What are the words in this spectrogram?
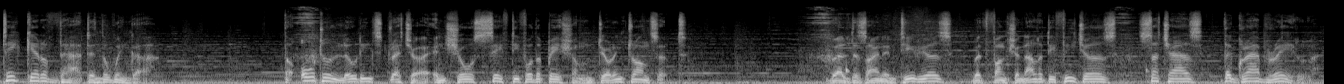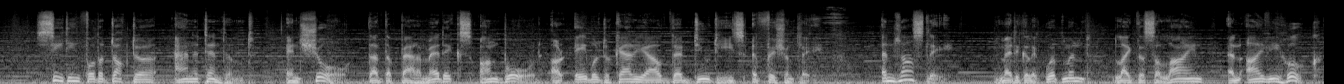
take care of that in the winger. The auto-loading stretcher ensures safety for the patient during transit. Well-designed interiors with functionality features such as the grab rail, seating for the doctor and attendant ensure that the paramedics on board are able to carry out their duties efficiently. And lastly, medical equipment like the saline and IV hook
